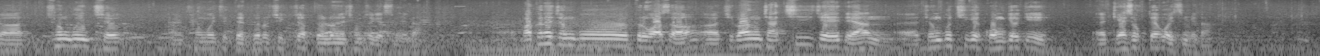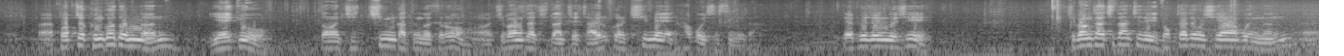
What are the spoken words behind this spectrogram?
제가 청구인 측, 에, 청구인 측 대표로 직접 변론에 참석했습니다. 어, 박근혜 정부 들어와서 어, 지방자치제에 대한 에, 정부 측의 공격이 에, 계속되고 있습니다. 어, 법적 근거도 없는 예규 또는 지침 같은 것으로 어, 지방자치단체 자율권을 침해하고 있었습니다. 대표적인 것이 지방자치단체들이 독자적으로 시행하고 있는 에,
